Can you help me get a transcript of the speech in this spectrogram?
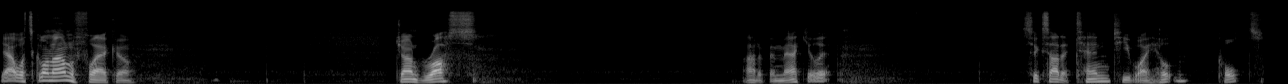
Yeah, what's going on with Flacco? John Ross out of Immaculate. 6 out of 10, T.Y. Hilton, Colts.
